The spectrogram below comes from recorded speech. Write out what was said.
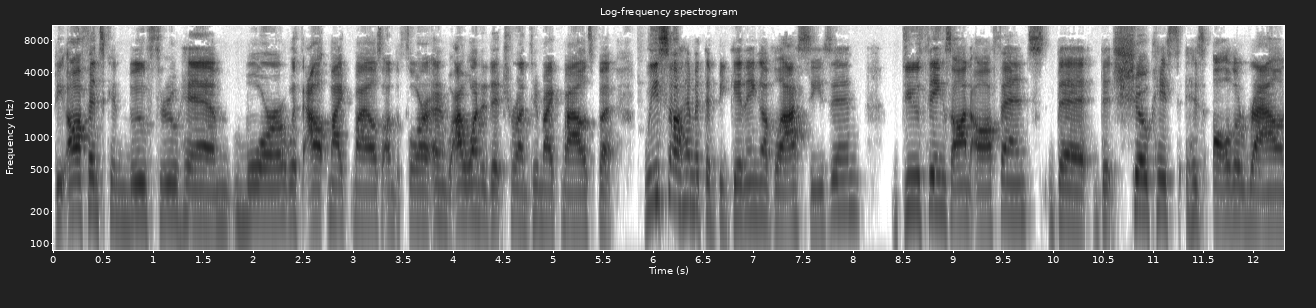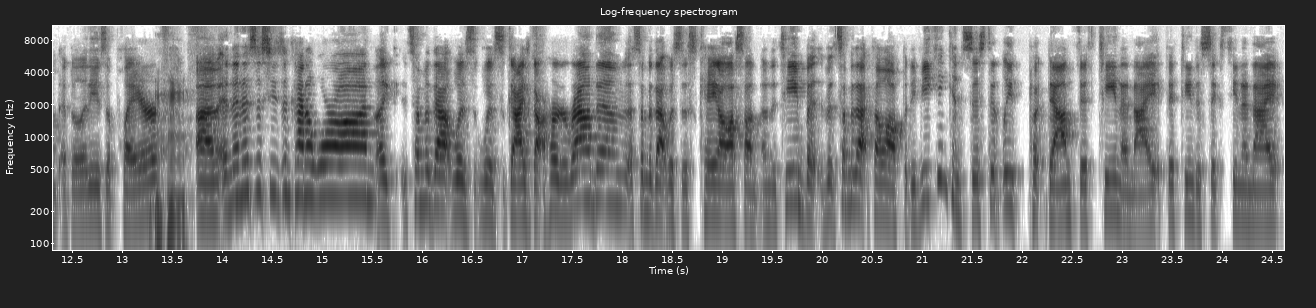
The offense can move through him more without Mike Miles on the floor. And I wanted it to run through Mike Miles, but we saw him at the beginning of last season do things on offense that that showcase his all around ability as a player. Mm-hmm. Um, and then as the season kind of wore on, like some of that was was guys got hurt around him. Some of that was just chaos on, on the team, but but some of that fell off. But if he can consistently put down 15 a night, 15 to 16 a night,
